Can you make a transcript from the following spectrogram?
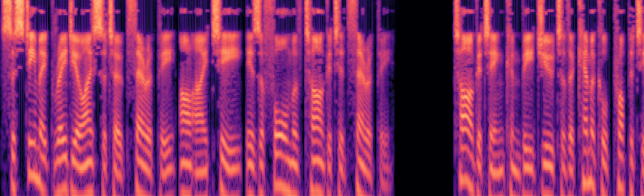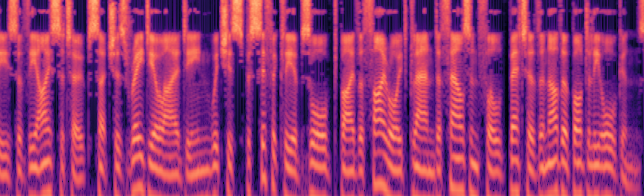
Systemic radioisotope therapy is a form of targeted therapy. Targeting can be due to the chemical properties of the isotope such as radioiodine which is specifically absorbed by the thyroid gland a thousandfold better than other bodily organs.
